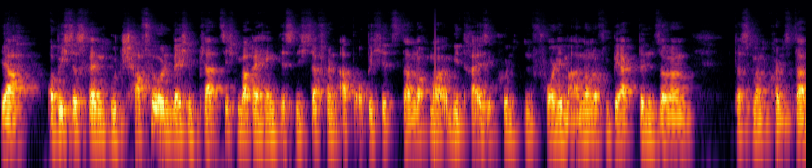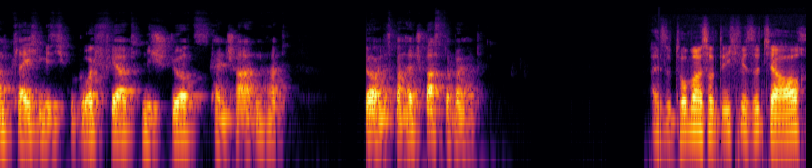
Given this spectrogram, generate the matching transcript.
ja, ob ich das Rennen gut schaffe und welchen Platz ich mache, hängt es nicht davon ab, ob ich jetzt dann nochmal irgendwie drei Sekunden vor dem anderen auf dem Berg bin, sondern dass man konstant gleichmäßig gut durchfährt, nicht stürzt, keinen Schaden hat. Ja, und dass man halt Spaß dabei hat. Also Thomas und ich, wir sind ja auch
